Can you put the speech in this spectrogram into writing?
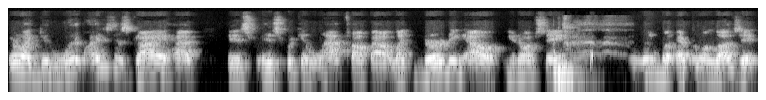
They're like, dude, what, why does this guy have his his freaking laptop out, like nerding out? You know what I'm saying? but everyone loves it.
